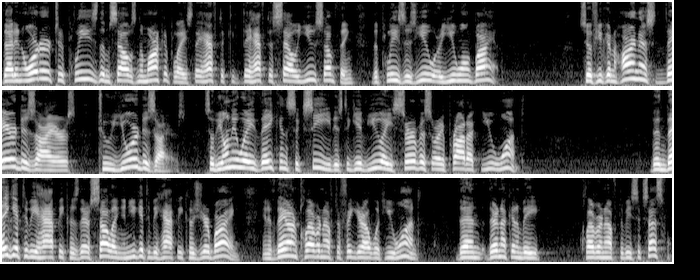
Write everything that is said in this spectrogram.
that in order to please themselves in the marketplace, they have to, they have to sell you something that pleases you or you won't buy it. So if you can harness their desires to your desires, so the only way they can succeed is to give you a service or a product you want, then they get to be happy because they're selling and you get to be happy because you're buying. And if they aren't clever enough to figure out what you want, then they're not going to be clever enough to be successful.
